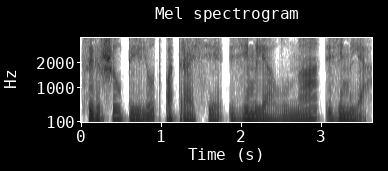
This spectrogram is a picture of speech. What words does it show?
совершил перелет по трассе Земля-Луна-Земля.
